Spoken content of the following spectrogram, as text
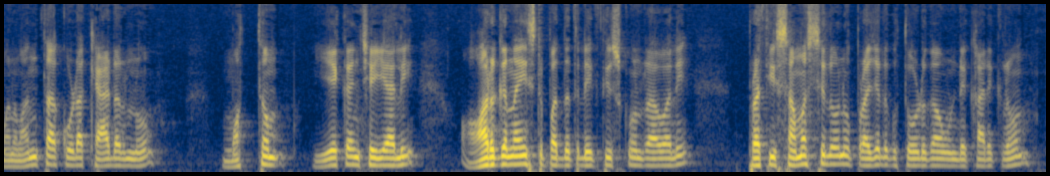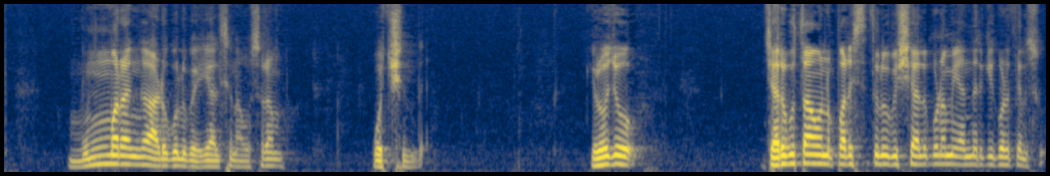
మనమంతా కూడా క్యాడర్ను మొత్తం ఏకం చేయాలి ఆర్గనైజ్డ్ పద్ధతిలోకి తీసుకొని రావాలి. ప్రతి సమస్యలోనూ ప్రజలకు తోడుగా ఉండే కార్యక్రమం ముమ్మరంగా అడుగులు వేయాల్సిన అవసరం వచ్చింది. ఈరోజు జరుగుతూ ఉన్న పరిస్థితులు విషయాలు కూడా మీ అందరికీ కూడా తెలుసు.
